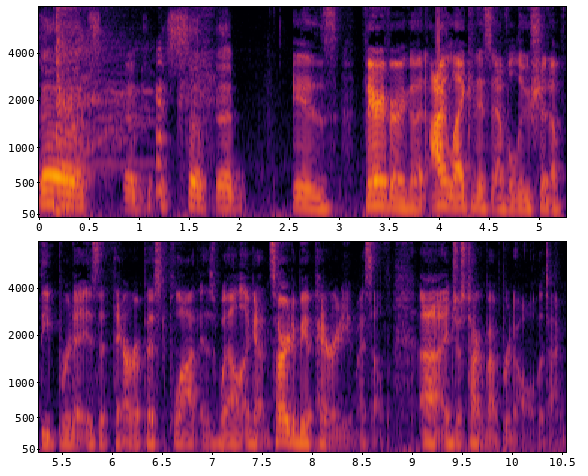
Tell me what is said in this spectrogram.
Oh, it's good. It's so good. is very very good. I like this evolution of the Britta is a therapist plot as well. Again, sorry to be a parody of myself uh, and just talk about Britta all the time,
